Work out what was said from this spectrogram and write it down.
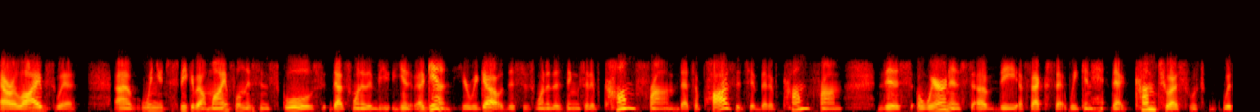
our lives with. Uh, when you speak about mindfulness in schools, that's one of the you know, again here we go. This is one of the things that have come from that's a positive that have come from this awareness of the effects that we can that come to us with with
